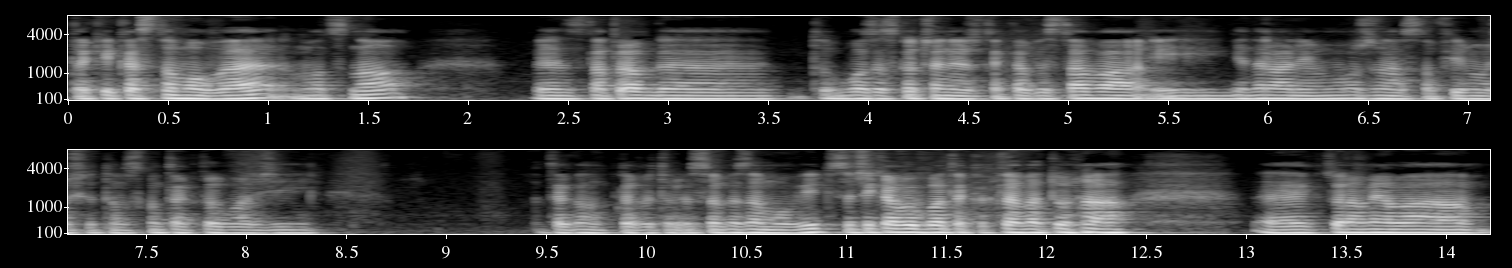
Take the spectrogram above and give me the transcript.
Takie customowe mocno. Więc naprawdę to było zaskoczenie, że taka wystawa i generalnie można z tą firmą się tam skontaktować i taką klawiaturę sobie zamówić. Co ciekawe, była taka klawiatura, która miała,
